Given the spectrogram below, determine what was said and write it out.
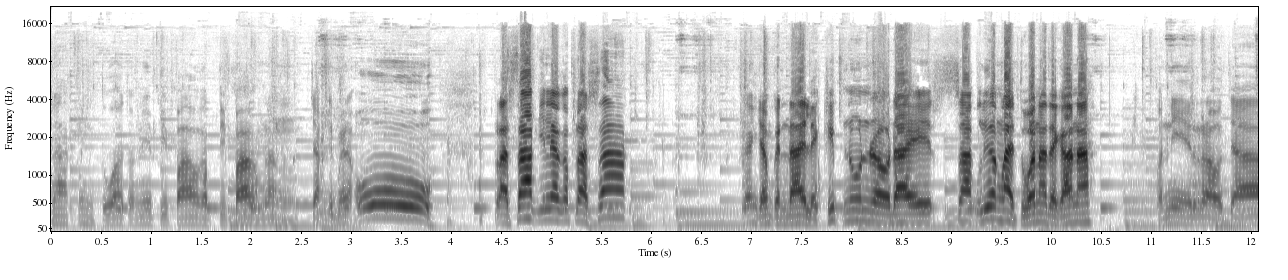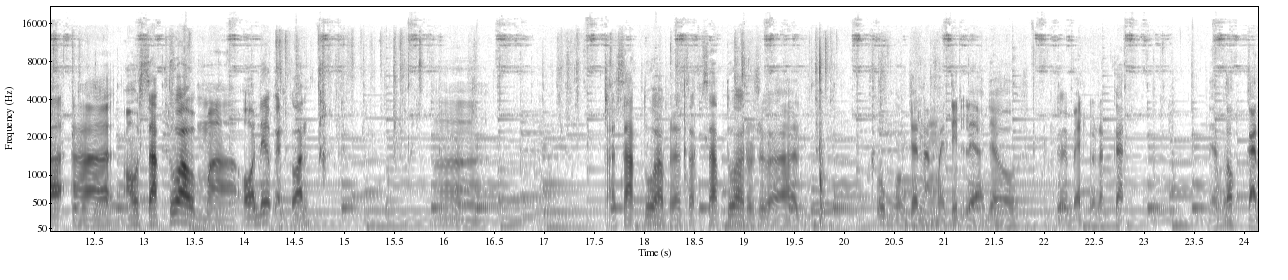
ซากหนึ่งตัวตอนนี้ปีเป้าครับปีเป้ากำลังจักขึ้นมาแล้วโอ้ปลาซากอีกแล้วกับปลาซากยังจำกันได้เลยคลิปนู้นเราได้ซากเรื่องหลายตัวนะแต่กันนะ วันนี้เราจะเอาซักตัวมาออเดอร์กันก่อนอ่าซักตัวแต่ซักซักตัวรู้สึกว่าอุ้มคงจะหนังไม่ติดเลยเดี๋ยวช่วยแบตก็รักกันเดี๋ยวตกกัน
